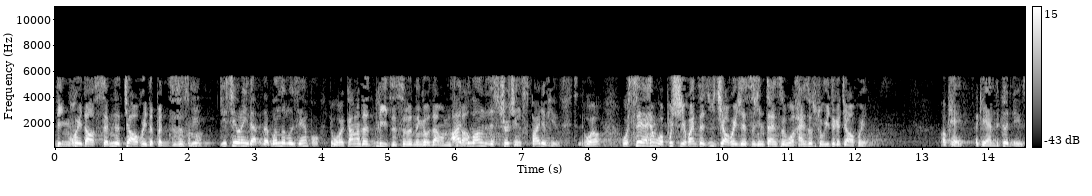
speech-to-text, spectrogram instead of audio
领会到神的教会的本质是什 Do you, 么。 do you see what I mean? That, that one little example. 我刚刚的例子是不是能够让我们 I 知道？ belong to this church in spite of you. 我我虽然我不喜欢这一教会一些事情，但是我还是属于这个教会。 Okay, again, the good news.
